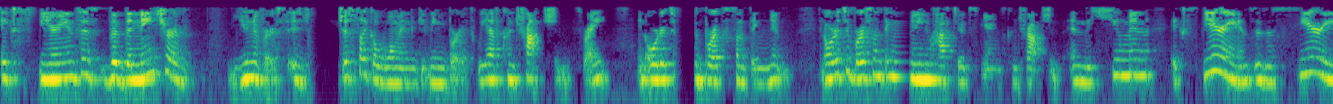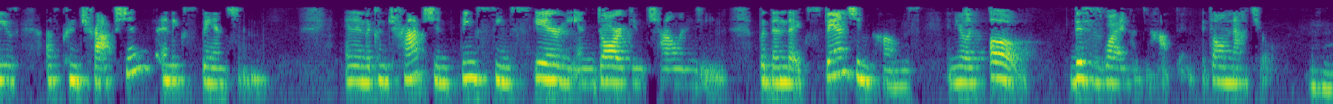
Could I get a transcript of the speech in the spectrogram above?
experiences the, the nature of universe is just like a woman giving birth. We have contractions, right? In order to birth something new. In order to birth something new, you have to experience contractions. And the human experience is a series of contractions and expansions. And in the contraction, things seem scary and dark and challenging. But then the expansion comes, and you're like, oh, this is why it had to happen. It's all natural. Mm-hmm.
